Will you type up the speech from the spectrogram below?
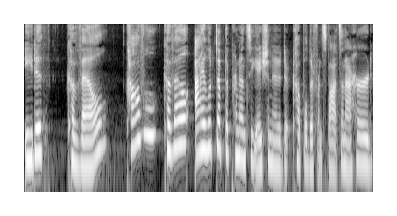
Edith Cavell. Cavell? Cavell? I looked up the pronunciation in a d- couple different spots and I heard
